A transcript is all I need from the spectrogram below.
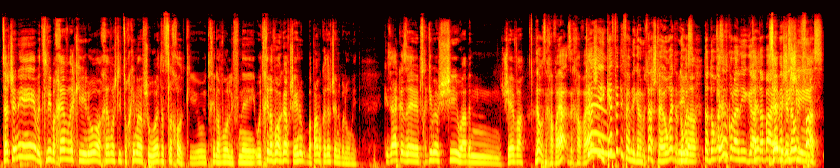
מצד שני, אצלי בחבר'ה, כאילו, החבר'ה שלי צוחקים עליו שהוא אוהד הצלחות, כי הוא התחיל לבוא לפני, הוא התחיל לבוא אגב כשהיינו, בפעם הקודמת שהיינו בלאומית. כי זה היה כזה, משחקים ביום שישי, הוא היה בן שבע. זהו, זה חוויה, זה חוויה כן. שהיא כיפית לפעמים ליגה. אתה יודע, שאתה יורד, אתה דורס- אתה דורס כן, את כל הליגה, כן. אתה בא, זה, ימי בגלל זה הוא. נתפס.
